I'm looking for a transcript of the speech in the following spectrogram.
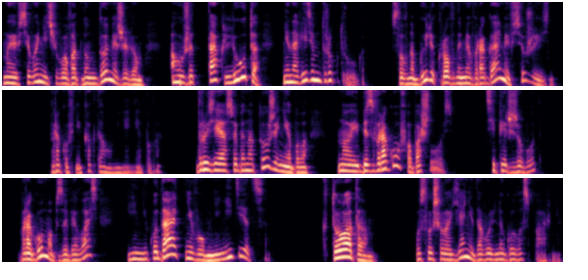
Мы всего ничего в одном доме живем, а уже так люто ненавидим друг друга, словно были кровными врагами всю жизнь. Врагов никогда у меня не было. Друзей особенно тоже не было, но и без врагов обошлось. Теперь же вот, врагом обзавелась, и никуда от него мне не деться. «Кто там?» — услышала я недовольный голос парня.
